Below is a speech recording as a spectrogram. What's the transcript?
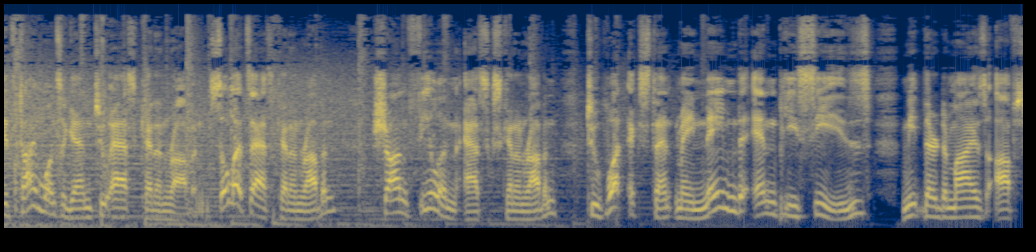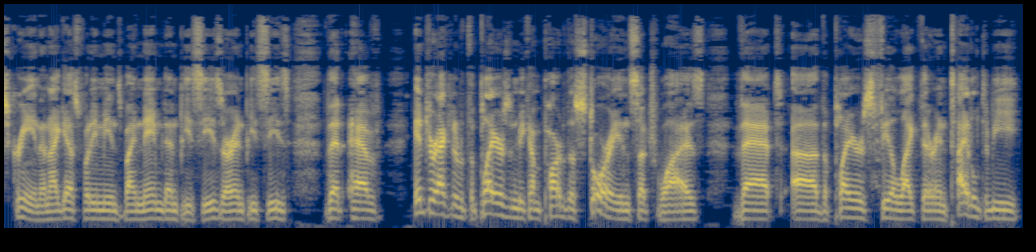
It's time once again to ask Ken and Robin. So let's ask Ken and Robin. Sean Phelan asks Ken and Robin, to what extent may named NPCs meet their demise off screen? And I guess what he means by named NPCs are NPCs that have interacted with the players and become part of the story in such wise that uh, the players feel like they're entitled to be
